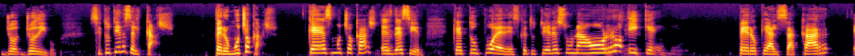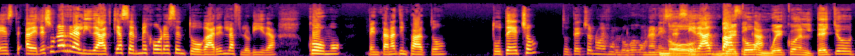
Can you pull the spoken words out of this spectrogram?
yo, yo digo, si tú tienes el cash, pero mucho cash, ¿qué es mucho cash? Es decir, que tú puedes, que tú tienes un ahorro y que, pero que al sacar este, a ver, es una realidad que hacer mejoras en tu hogar en la Florida, como ventanas de impacto, tu techo, tu techo no es un lujo, es una necesidad no, un básica. Un hueco en el techo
